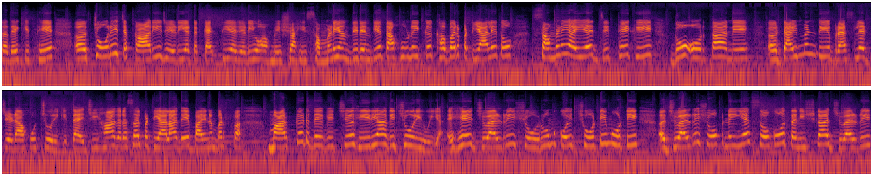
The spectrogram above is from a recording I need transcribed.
ਕਦੇ ਕਿੱਥੇ ਚੋਰੀ ਚਕਾਰੀ ਜਿਹੜੀ ਹੈ, ਡਕੈਤੀ ਹੈ ਜਿਹੜੀ ਉਹ ਹਮੇਸ਼ਾ ਹੀ ਸਾਹਮਣੇ ਆਉਂਦੀ ਰਹਿੰਦੀ ਹੈ। ਤਾਂ ਹੁਣ ਇੱਕ ਖਬਰ ਪਟਿਆਲੇ ਤੋਂ ਸਾਹਮਣੇ ਆਈ ਹੈ, ਜਿੱਥੇ ਕਿ ਦੋ ਔਰਤਾਂ ਨੇ ਡਾਇਮੰਡ ਦੀ ਬ੍ਰੈਸਲੇਟ ਜਿਹੜਾ ਉਹ ਚੋਰੀ ਕੀਤਾ ਹੈ। ਜੀ ਹਾਂ, ਦਰਅਸਲ ਪਟਿਆਲਾ ਦੇ 22 ਨੰਬਰ ਫ- ਮਾਰਕੀਟ ਦੇ ਵਿੱਚ ਹੀਰਿਆਂ ਦੀ ਚੋਰੀ ਹੋਈ ਹੈ ਇਹ ਜਵੈਲਰੀ ਸ਼ੋਰੂਮ ਕੋਈ ਛੋਟੀ ਮੋਟੀ ਜਵੈਲਰੀ ਸ਼ਾਪ ਨਹੀਂ ਹੈ, ਸਗੋਂ ਤਨਿਸ਼ਕਾ ਜਵੈਲਰੀ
